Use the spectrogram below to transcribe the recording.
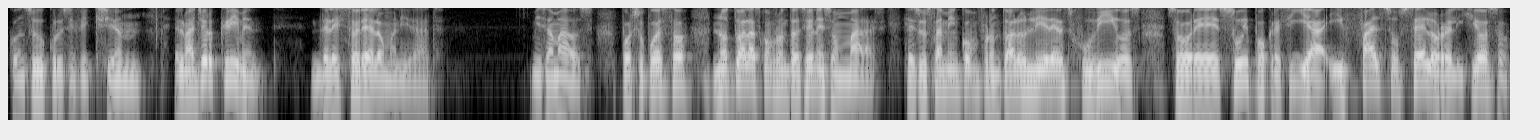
con su crucifixión, el mayor crimen de la historia de la humanidad. Mis amados, por supuesto, no todas las confrontaciones son malas. Jesús también confrontó a los líderes judíos sobre su hipocresía y falso celo religioso,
